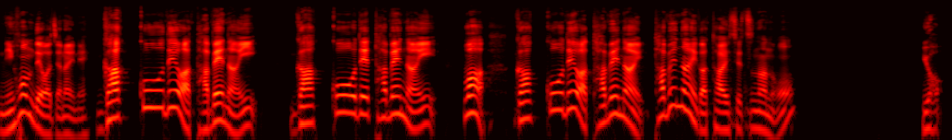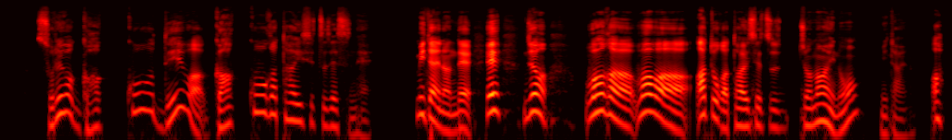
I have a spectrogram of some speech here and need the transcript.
日本ではじゃないね。学校では食べない。学校で食べないは学校では食べない。食べないが大切なの？いやそれは学校では学校が大切ですね。みたいなんでえじゃあ和が和は後が大切じゃないの？みたいな。あ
